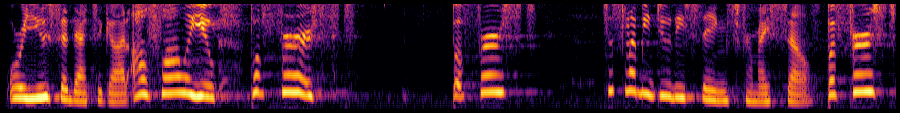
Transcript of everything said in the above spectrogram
Or you said that to God? I'll follow you, but first, but first, just let me do these things for myself. But first,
